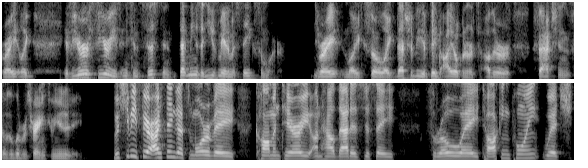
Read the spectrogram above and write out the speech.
Right? Like if your theory is inconsistent, that means that you've made a mistake somewhere. Yeah. Right? Like so like that should be a big eye opener to other factions of the libertarian community. But to be fair, I think that's more of a commentary on how that is just a throwaway talking point, which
